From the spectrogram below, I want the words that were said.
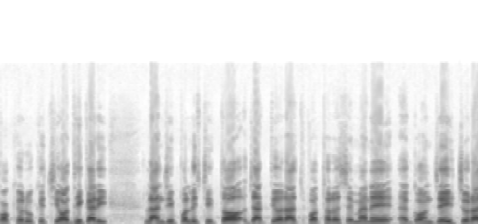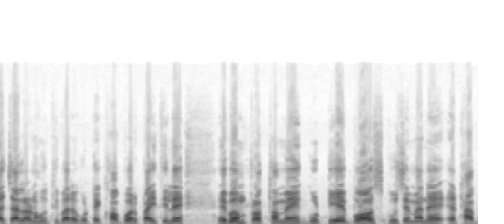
পক্ষর কিছু অধিকারী লাঞ্জিপল্লিস্থিত জাতীয় রাজপথর সে গঞ্জেই চোরাচালাণ হওয়ার গোটে খবর পাই এবং প্রথমে গোটিয়ে বসকু সে ঠাব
